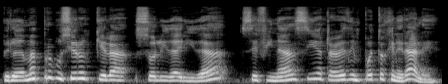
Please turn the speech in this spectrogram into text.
pero además propusieron que la solidaridad se financie a través de impuestos generales,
